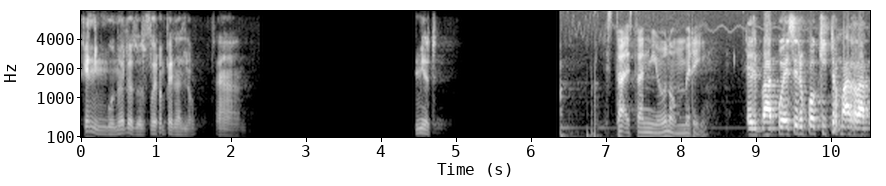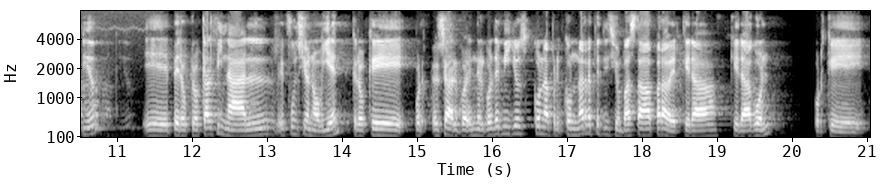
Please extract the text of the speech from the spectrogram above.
Que ninguno de los dos fueron penal, ¿no? O sea... Mute. Está, está en mute, hombre. El bar puede ser un poquito más rápido, eh, pero creo que al final eh, funcionó bien. Creo que, por, o sea, en el gol de Millos con, la, con una repetición bastaba para ver que era, que era gol, porque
